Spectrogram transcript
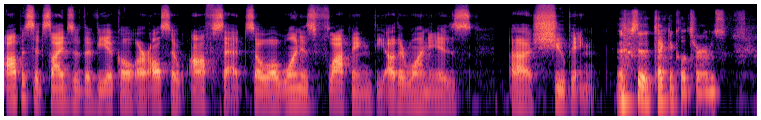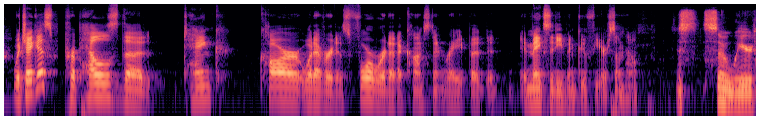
opposite sides of the vehicle are also offset. So while one is flopping, the other one is uh, shooping. Those are the technical terms. Which I guess propels the tank, car, whatever it is, forward at a constant rate, but it, it makes it even goofier somehow. Just so weird.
